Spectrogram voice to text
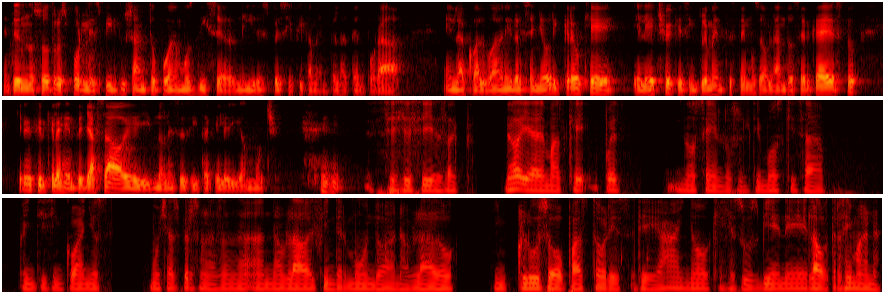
Entonces nosotros por el Espíritu Santo podemos discernir específicamente la temporada en la cual va a venir el Señor y creo que el hecho de que simplemente estemos hablando acerca de esto quiere decir que la gente ya sabe y no necesita que le digan mucho. sí, sí, sí, exacto. No, y además que, pues, no sé, en los últimos quizá 25 años, muchas personas han, hablado del fin del mundo, han hablado incluso pastores de, ay, no, que Jesús viene la otra semana.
